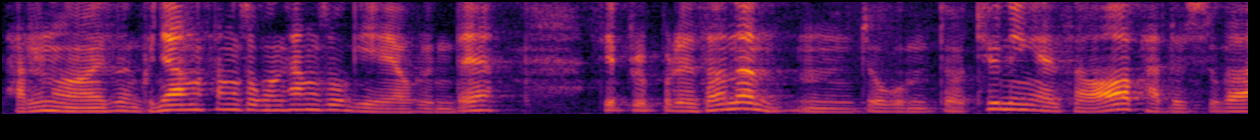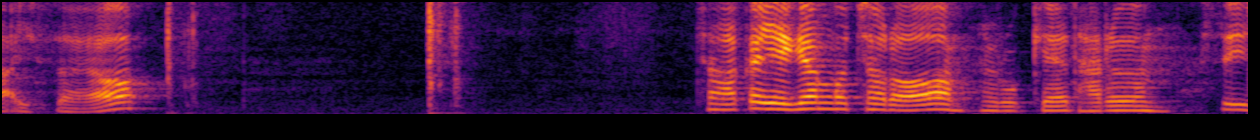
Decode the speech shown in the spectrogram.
다른 언어에서는 그냥 상속은 상속이에요. 그런데 C++에서는 음, 조금 더 튜닝해서 받을 수가 있어요. 자, 아까 얘기한 것처럼 이렇게 다른 C#,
